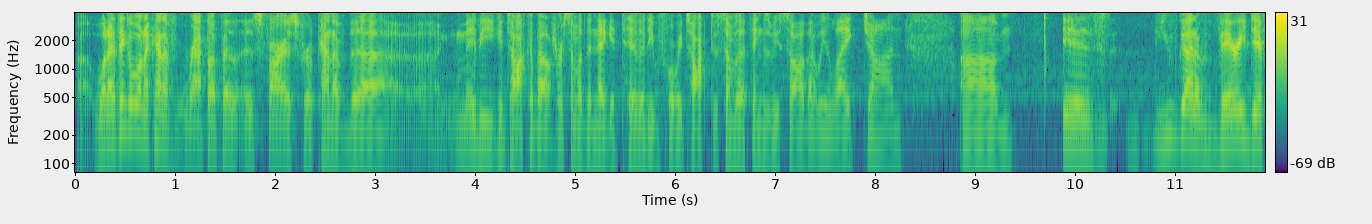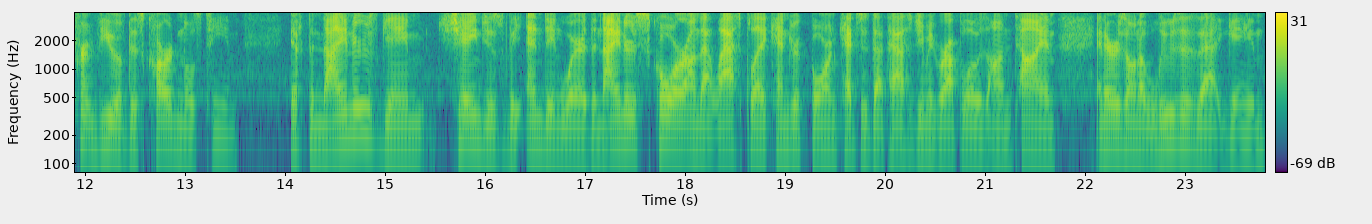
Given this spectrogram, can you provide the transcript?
uh, what I think I want to kind of wrap up as far as for kind of the uh, maybe you could talk about for some of the negativity before we talk to some of the things we saw that we like, John. Um, is you've got a very different view of this Cardinals team if the Niners game changes the ending where the Niners score on that last play, Kendrick Bourne catches that pass, Jimmy Garoppolo is on time, and Arizona loses that game,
